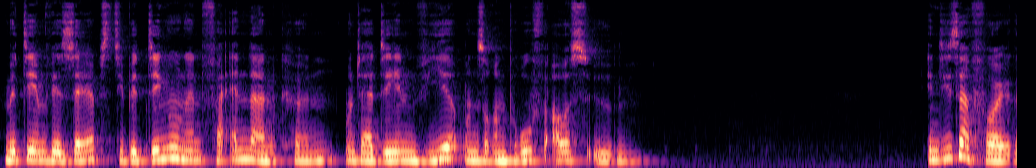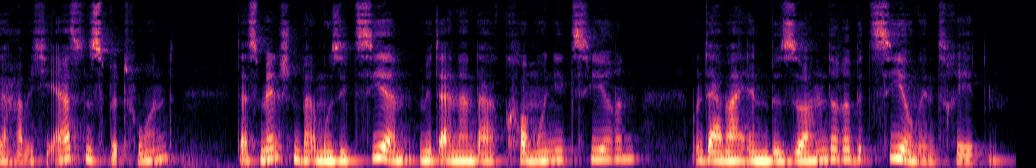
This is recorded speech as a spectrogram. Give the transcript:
mit dem wir selbst die Bedingungen verändern können, unter denen wir unseren Beruf ausüben. In dieser Folge habe ich erstens betont, dass Menschen beim Musizieren miteinander kommunizieren und dabei in besondere Beziehungen treten.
